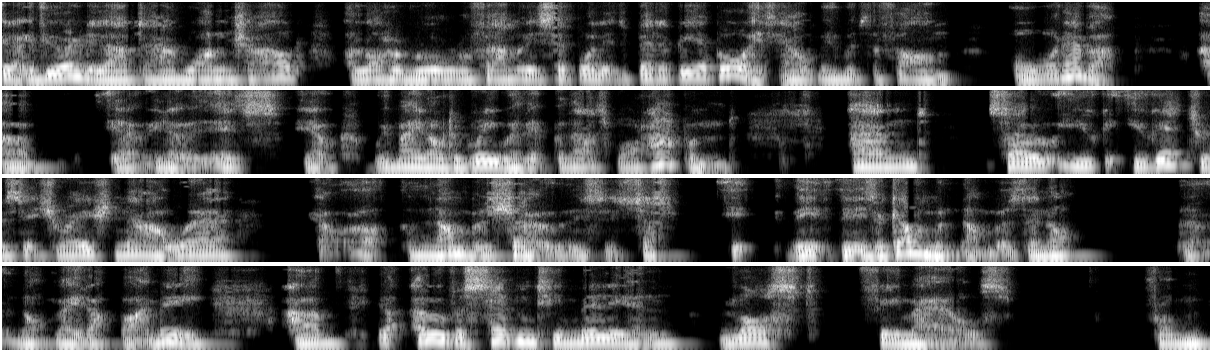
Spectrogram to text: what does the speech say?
you know, if you're only allowed to have one child, a lot of rural families said, well, it's better be a boy to help me with the farm or whatever. Uh, you know, you know, it's you know, we may not agree with it, but that's what happened. And so you you get to a situation now where you know, uh, the numbers show this is just it, these are government numbers; they're not not made up by me. Um, you know, over 70 million lost females from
